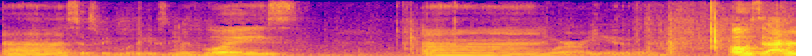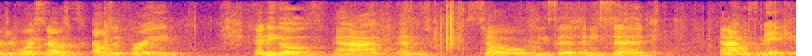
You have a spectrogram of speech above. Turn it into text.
Uh, so speak with these with voice. Uh, where are you? Oh, he said, I heard your voice and I was I was afraid. And he goes, and I and so he said, and he said, and I was naked.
